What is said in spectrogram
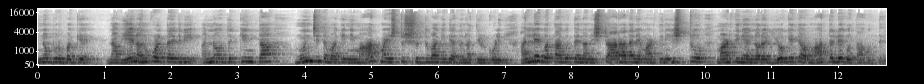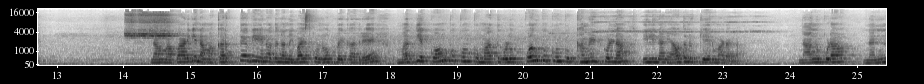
ಇನ್ನೊಬ್ಬರ ಬಗ್ಗೆ ನಾವು ಏನು ಅಂದ್ಕೊಳ್ತಾ ಇದ್ವಿ ಅನ್ನೋದಕ್ಕಿಂತ ಮುಂಚಿತವಾಗಿ ನಿಮ್ಮ ಆತ್ಮ ಎಷ್ಟು ಶುದ್ಧವಾಗಿದೆ ಅದನ್ನು ತಿಳ್ಕೊಳ್ಳಿ. ಅಲ್ಲೇ ಗೊತ್ತಾಗುತ್ತೆ ನಾನು ಇಷ್ಟು ಆರಾಧನೆ ಮಾಡ್ತೀನಿ, ಇಷ್ಟು ಮಾಡ್ತೀನಿ ಅನ್ನೋರ ಯೋಗ್ಯತೆ ಅವ್ರ ಮಾತಲ್ಲೇ ಗೊತ್ತಾಗುತ್ತೆ. ನಮ್ಮ ಪಾಡಿಗೆ ನಮ್ಮ ಕರ್ತವ್ಯ ಏನೋ ಅದನ್ನು ನಿಭಾಯಿಸ್ಕೊಂಡು ಹೋಗಬೇಕಾದ್ರೆ ಮಧ್ಯೆ ಕೊಂಕು ಕೊಂಕು ಮಾತುಗಳು, ಕೊಂಕು ಕೊಂಕು ಕಮೆಂಟ್ಗಳನ್ನ ಇಲ್ಲಿ ನಾನು ಯಾವುದನ್ನು ಕೇರ್ ಮಾಡಲ್ಲ. ನಾನು ಕೂಡ ನನ್ನ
